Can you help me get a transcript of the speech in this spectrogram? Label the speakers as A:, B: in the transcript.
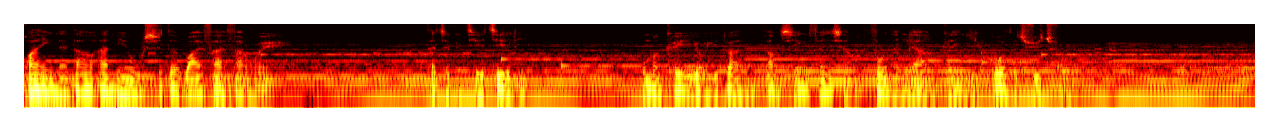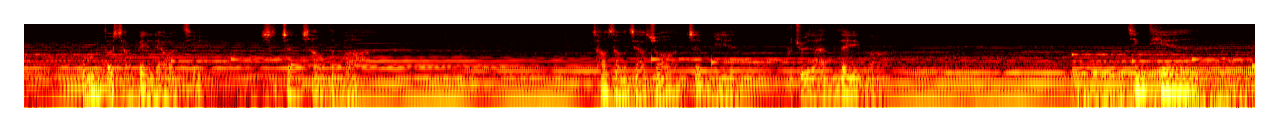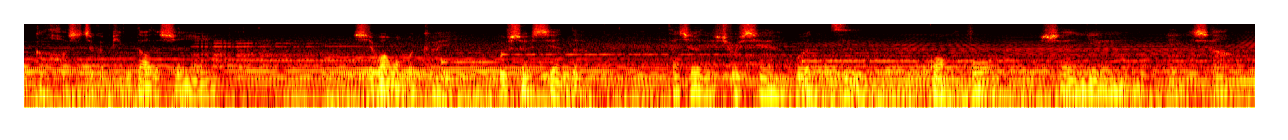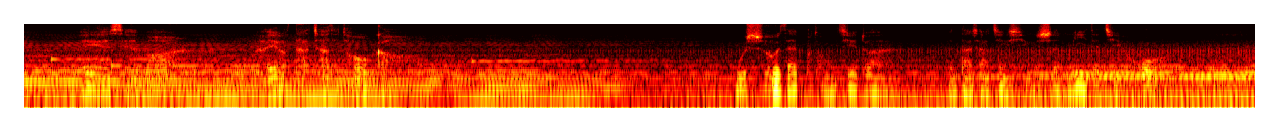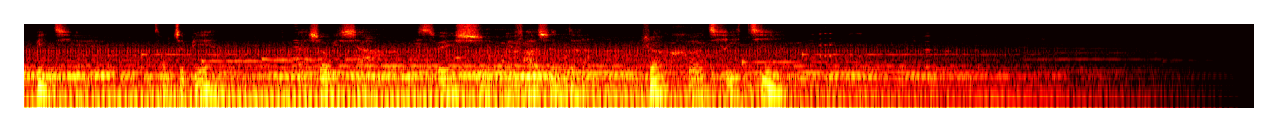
A: 欢迎来到安眠巫师的 WiFi 范围。在这个结界里，我们可以有一段放心分享负能量跟疑惑的去处。我们都想被了解，是正常的吧？常常假装很正面，不觉得很累吗？今天刚好是这个频道的生日，希望我们可以不设限的在这里出现文字、广播、声音、影像、ASMR，还有大家的投稿。巫师会在不同阶段跟大家进行神秘的解惑，并且从这边感受一下。随时会发生的任何奇迹。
